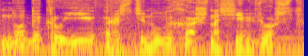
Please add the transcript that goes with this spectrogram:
но де Круи растянул их аж на 7 верст.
